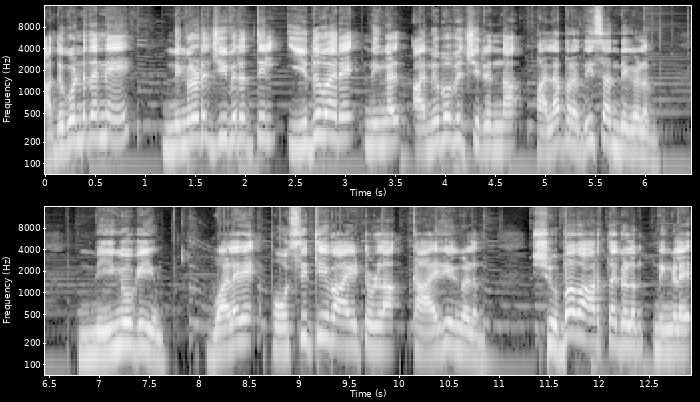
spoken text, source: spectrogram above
അതുകൊണ്ട് തന്നെ നിങ്ങളുടെ ജീവിതത്തിൽ ഇതുവരെ നിങ്ങൾ അനുഭവിച്ചിരുന്ന പല പ്രതിസന്ധികളും നീങ്ങുകയും വളരെ പോസിറ്റീവായിട്ടുള്ള കാര്യങ്ങളും ശുഭവാർത്തകളും നിങ്ങളെ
